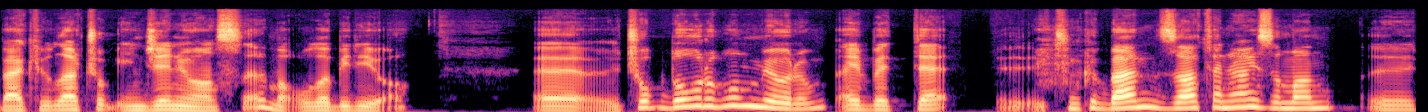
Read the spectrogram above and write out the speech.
Belki bunlar çok ince nüanslar ama olabiliyor. Ee, çok doğru bulmuyorum elbette. Çünkü ben zaten her zaman e,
